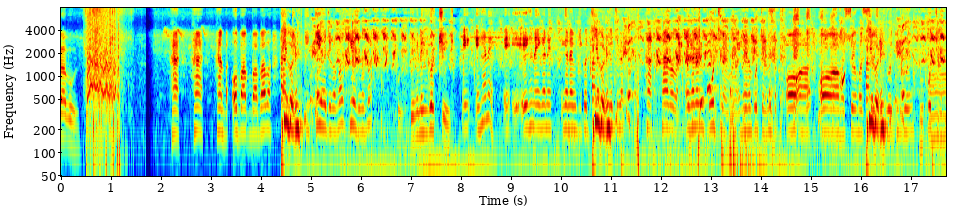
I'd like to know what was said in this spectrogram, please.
বাবু। হ্যাঁ হ্যাঁ হ্যাঁ বা- ও বাবা বাবা। কি হলো? কি হয়েছে বাবা? কি হয়েছে বাবা? এখানে কি করছিস? এখানে? এখানে এখানে এখানে আমি কি করছিলাম? হ্যাঁ হ্যাঁ বাবা এখানে আমি পড়ছিলাম এখানে পড়ছিলাম। তো অ আ অ হস্য হস্য পড়ছিলাম।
